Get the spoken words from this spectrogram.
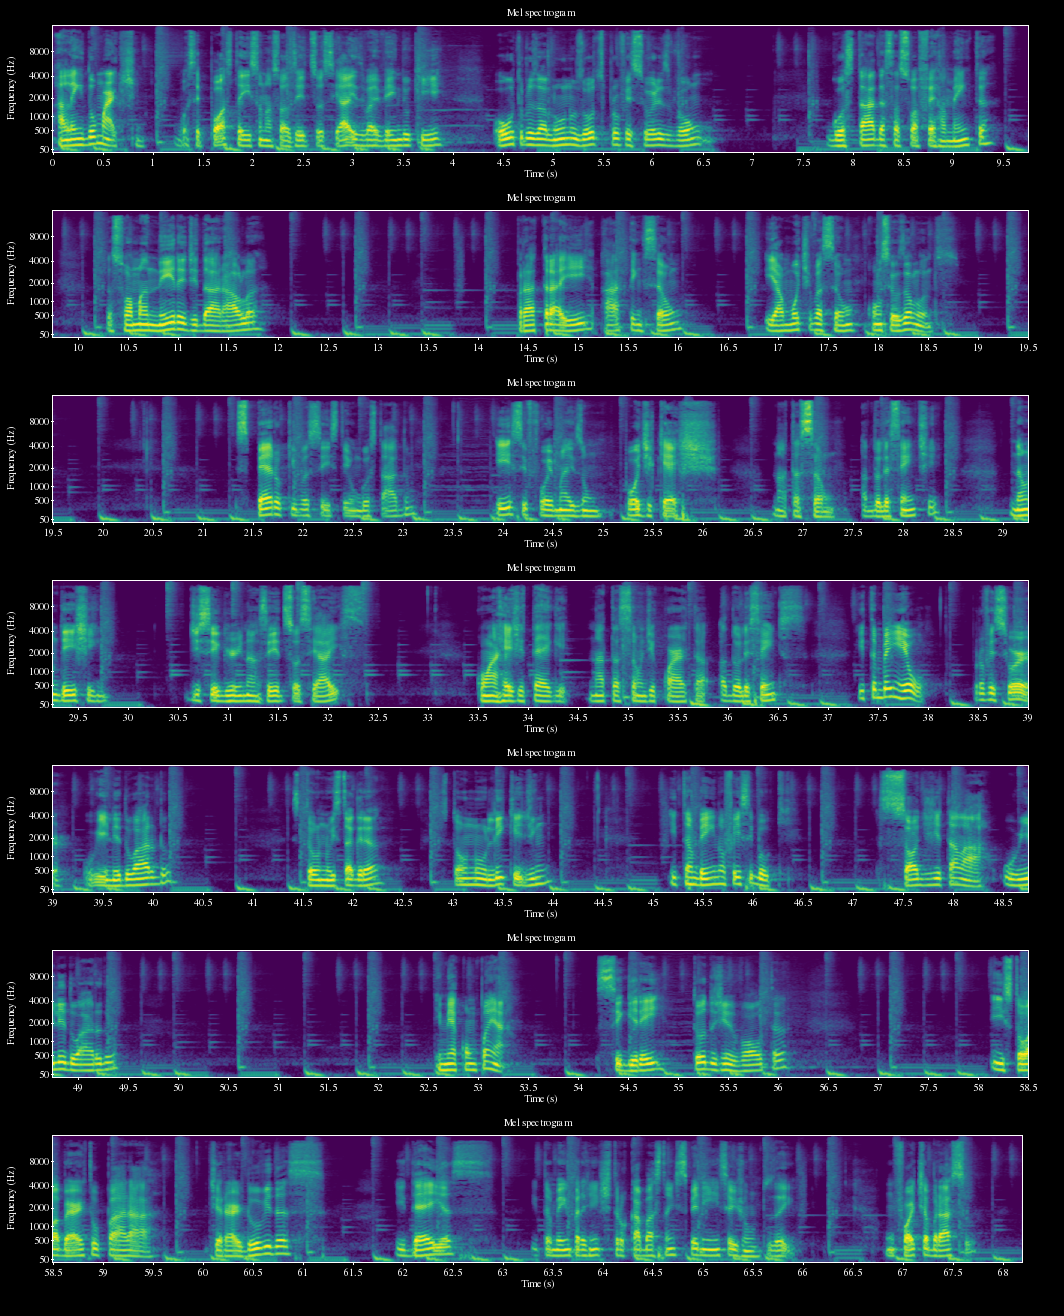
Além do marketing, você posta isso nas suas redes sociais e vai vendo que outros alunos, outros professores vão gostar dessa sua ferramenta, da sua maneira de dar aula para atrair a atenção e a motivação com seus alunos. Espero que vocês tenham gostado. Esse foi mais um podcast Natação Adolescente. Não deixem de seguir nas redes sociais com a hashtag Natação de Quarta Adolescentes. E também eu, professor William Eduardo. Estou no Instagram, estou no LinkedIn e também no Facebook. Só digitar lá William Eduardo e me acompanhar. Seguirei todos de volta e estou aberto para tirar dúvidas, ideias e também para a gente trocar bastante experiência juntos aí. Um forte abraço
